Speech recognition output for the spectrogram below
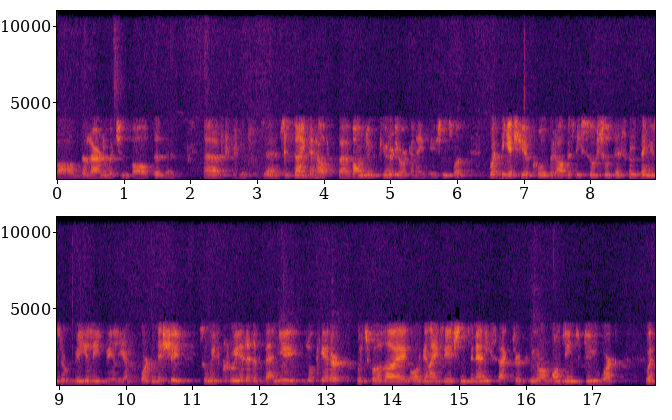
of the learning which involved the, designed to help uh, voluntary community organisations was with the issue of COVID, obviously social distancing is a really, really important issue. So we've created a venue locator which will allow organisations in any sector who are wanting to do work with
